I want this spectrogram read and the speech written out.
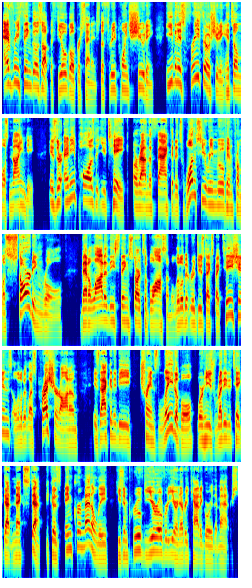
Everything goes up the field goal percentage, the three point shooting, even his free throw shooting hits almost 90. Is there any pause that you take around the fact that it's once you remove him from a starting role that a lot of these things start to blossom? A little bit reduced expectations, a little bit less pressure on him. Is that going to be translatable where he's ready to take that next step? Because incrementally, he's improved year over year in every category that matters.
